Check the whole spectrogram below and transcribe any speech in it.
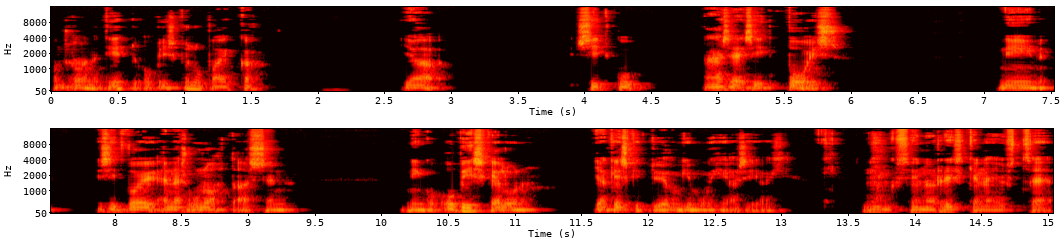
on sellainen tietty opiskelupaikka, ja sitten kun pääsee siitä pois, niin sitten voi ns. unohtaa sen niin opiskelun ja keskittyä johonkin muihin asioihin. Kun siinä on riskinä just se,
